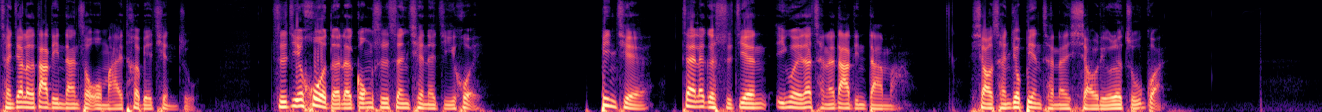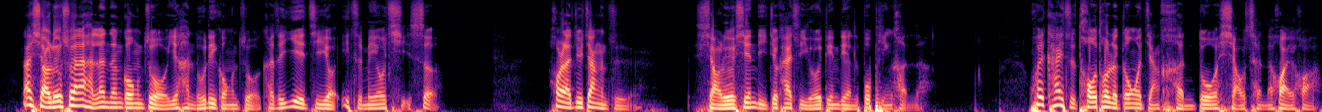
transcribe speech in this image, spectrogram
成交了个大订单之后，我们还特别庆祝，直接获得了公司升迁的机会，并且在那个时间，因为他成了大订单嘛，小陈就变成了小刘的主管。那小刘虽然很认真工作，也很努力工作，可是业绩又一直没有起色。后来就这样子，小刘心里就开始有一点点的不平衡了，会开始偷偷的跟我讲很多小陈的坏话。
